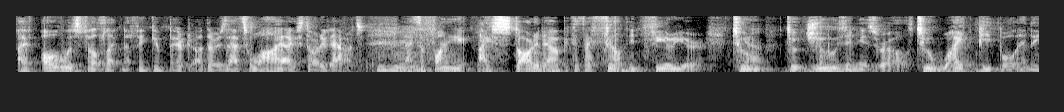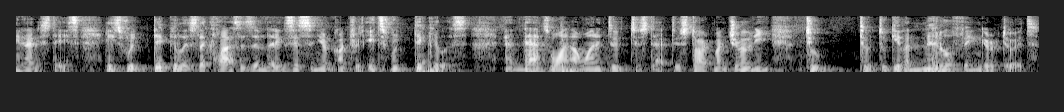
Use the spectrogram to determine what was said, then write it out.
I've always felt like nothing compared to others. That's why I started out. Mm-hmm. That's the funny. I started out because I felt inferior to to Jews in Israel, to white people in the United States. It's ridiculous the classism that exists in your country. It's ridiculous, and that's why I wanted to to start to start my journey to to to give a middle finger to it,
